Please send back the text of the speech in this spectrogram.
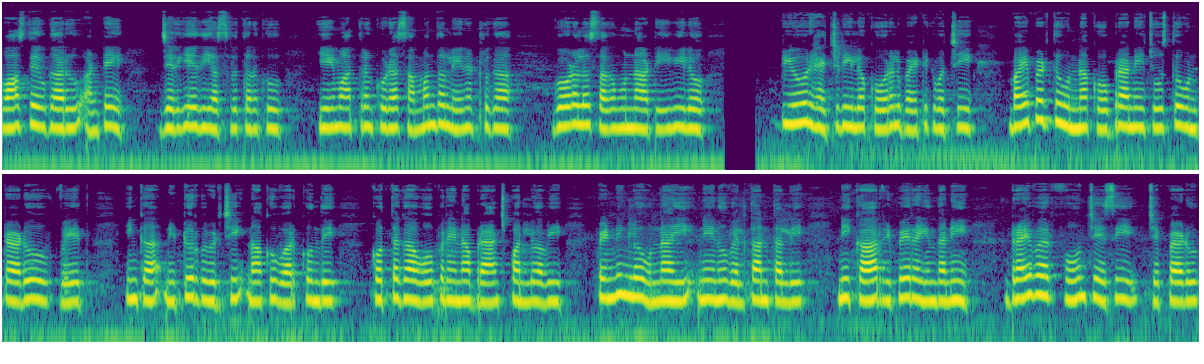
వాసుదేవ్ గారు అంటే జరిగేది అసలు తనకు ఏమాత్రం కూడా సంబంధం లేనట్లుగా గోడలో సగం ఉన్న ఆ టీవీలో ప్యూర్ హెచ్డీలో కూరలు బయటికి వచ్చి భయపెడుతూ ఉన్న కోబ్రాని చూస్తూ ఉంటాడు వేద్ ఇంకా నిట్టూర్పు విడిచి నాకు వర్క్ ఉంది. కొత్తగా ఓపెన్ అయిన బ్రాంచ్ పనులు అవి పెండింగ్లో ఉన్నాయి. నేను వెళ్తాను తల్లి. నీ కార్ రిపేర్ అయిందని డ్రైవర్ ఫోన్ చేసి చెప్పాడు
